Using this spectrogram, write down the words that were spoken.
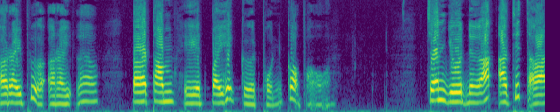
อะไรเพื่ออะไรแล้ว แต่ทำเหตุไปให้เกิดผลก็พอจนอยู่เหนืออธิษฐาน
